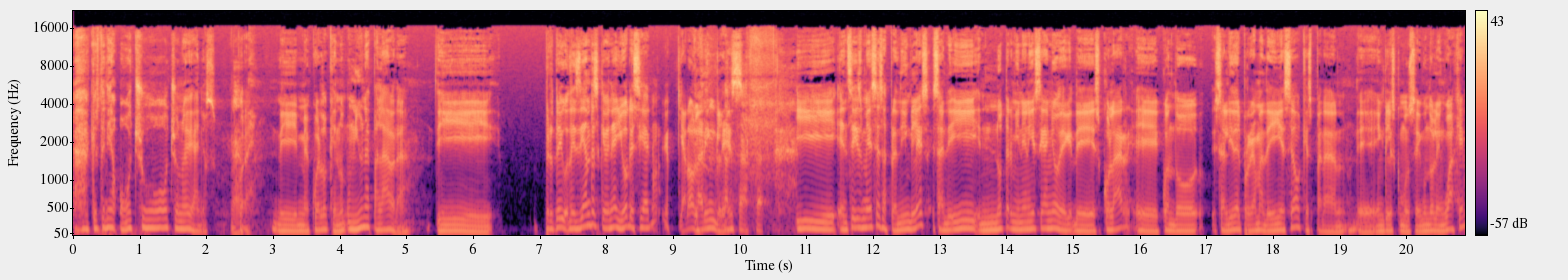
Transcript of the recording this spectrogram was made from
Ah, que yo tenía ocho, ocho, nueve años. Ah. Por ahí. y me acuerdo que no, ni una palabra. Y pero te digo, desde antes que venía yo decía, no, yo quiero hablar inglés. y en seis meses aprendí inglés. Salí, no terminé en este año de, escolar eh, cuando salí del programa de ESL, que es para eh, inglés como segundo lenguaje.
